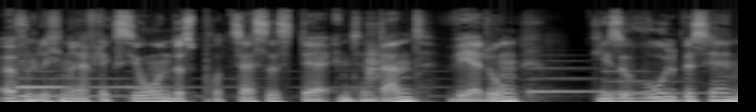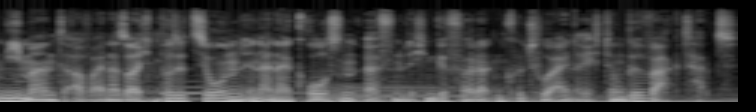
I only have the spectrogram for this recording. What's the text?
öffentlichen Reflexion des Prozesses der Intendantwerdung, die sowohl bisher niemand auf einer solchen Position in einer großen öffentlichen geförderten Kultureinrichtung gewagt hat.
